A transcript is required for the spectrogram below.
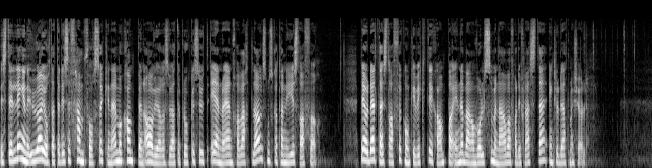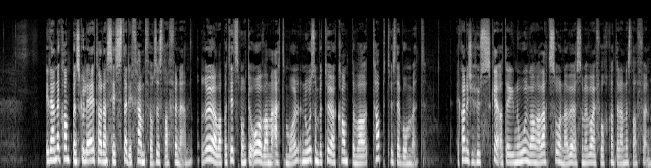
Hvis stillingen er uavgjort etter disse fem forsøkene, må kampen avgjøres ved at det plukkes ut én og én fra hvert lag som skal ta nye straffer. Det å delta i straffekonk i viktige kamper innebærer voldsomme nerver fra de fleste, inkludert meg sjøl. I denne kampen skulle jeg ta den siste av de fem første straffene. Røa var på tidspunktet over med ett mål, noe som betød at kampen var tapt hvis jeg bommet. Jeg kan ikke huske at jeg noen gang har vært så nervøs som jeg var i forkant av denne straffen.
